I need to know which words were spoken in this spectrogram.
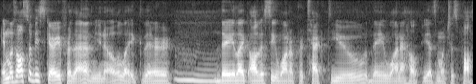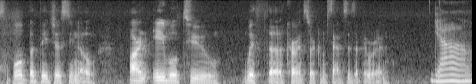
it must also be scary for them, you know, like they're mm. they like obviously want to protect you, they want to help you as much as possible, but they just you know aren't able to with the current circumstances that they were in. Yeah.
